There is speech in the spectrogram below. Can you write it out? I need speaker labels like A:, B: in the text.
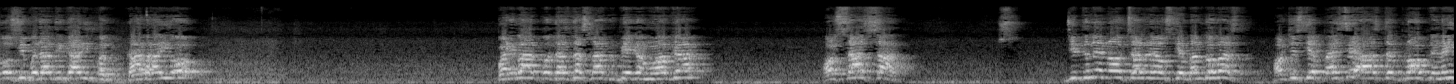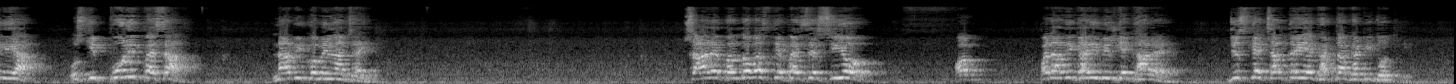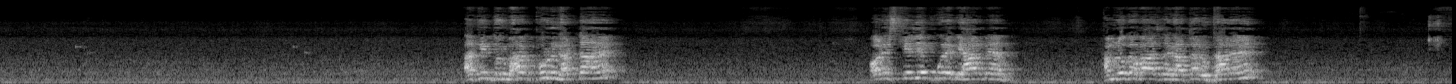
A: दोषी पदाधिकारी पर कार्रवाई हो। परिवार को दस दस लाख रुपए का मुआवजा और साथ साथ जितने नौ चल रहे हैं उसके बंदोबस्त और जिसके पैसे आज तक ब्लॉक ने नहीं दिया, उसकी पूरी पैसा नाभिक को मिलना चाहिए। सारे बंदोबस्त के पैसे सीओ और पदाधिकारी मिलके खा रहे हैं, जिसके चलते यह घटना घटित होती है। अति दुर्भाग्यपूर्ण घटना है। और इसके लिए पूरे बिहार में हम हम लोग आवाज़ लगातार उठा रहे हैं।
